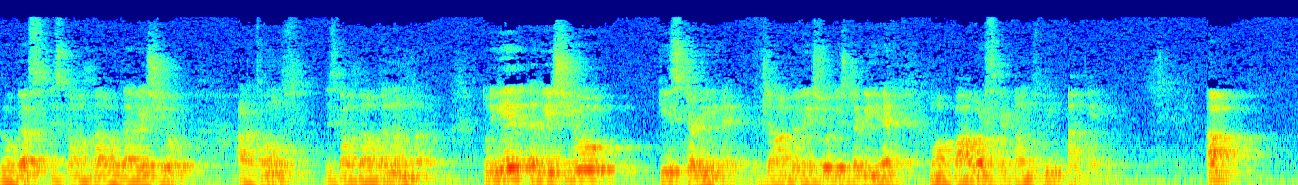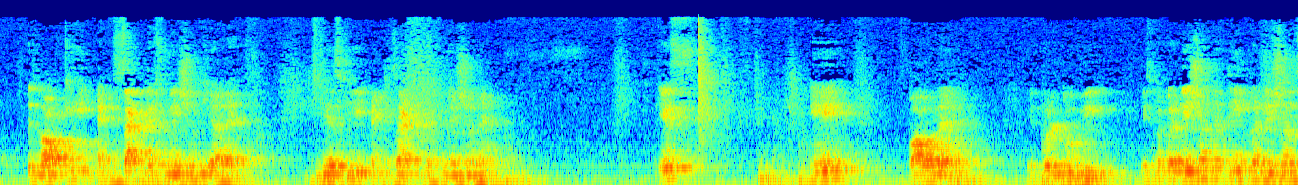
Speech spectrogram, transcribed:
लोगस जिसका मतलब होता है रेशियो अर्थोम्स जिसका मतलब होता है नंबर तो ये रेशियो की स्टडी है। जहाँ पे रेशियो की स्टडी है, वहाँ पावर्स के टर्म्स भी आते हैं। अब लॉग की एग्जैक्ट डेफिनेशन क्या है? ये इसकी एग्जैक्ट डेफिनेशन है। If a power n equal to b इसमें कंडीशन है, तीन कंडीशन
